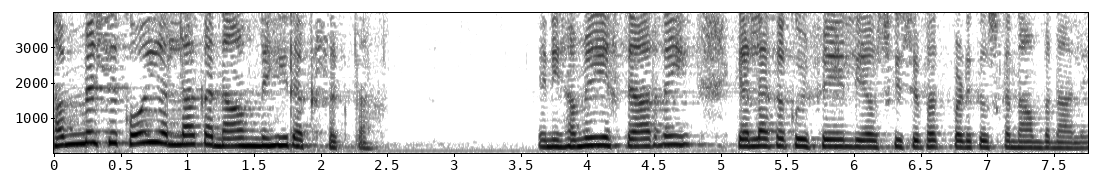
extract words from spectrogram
ہم میں سے کوئی اللہ کا نام نہیں رکھ سکتا۔ یعنی ہمیں یہ اختیار نہیں کہ اللہ کا کوئی فیل یا اس کی صفت پڑھ کے اس کا نام بنا لے۔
